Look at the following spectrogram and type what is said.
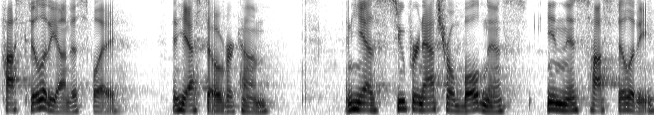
hostility on display that he has to overcome. And he has supernatural boldness in this hostility.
